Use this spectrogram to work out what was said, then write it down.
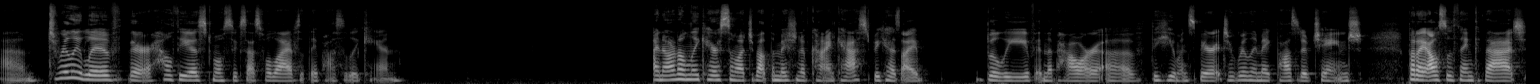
um, to really live their healthiest, most successful lives that they possibly can. I not only care so much about the mission of Kindcast because I believe in the power of the human spirit to really make positive change, but I also think that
